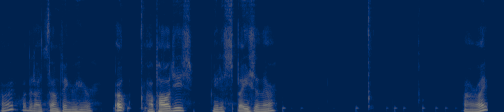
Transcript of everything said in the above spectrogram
All right, what did I thumb finger here? Oh, apologies. Need a space in there. All right.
